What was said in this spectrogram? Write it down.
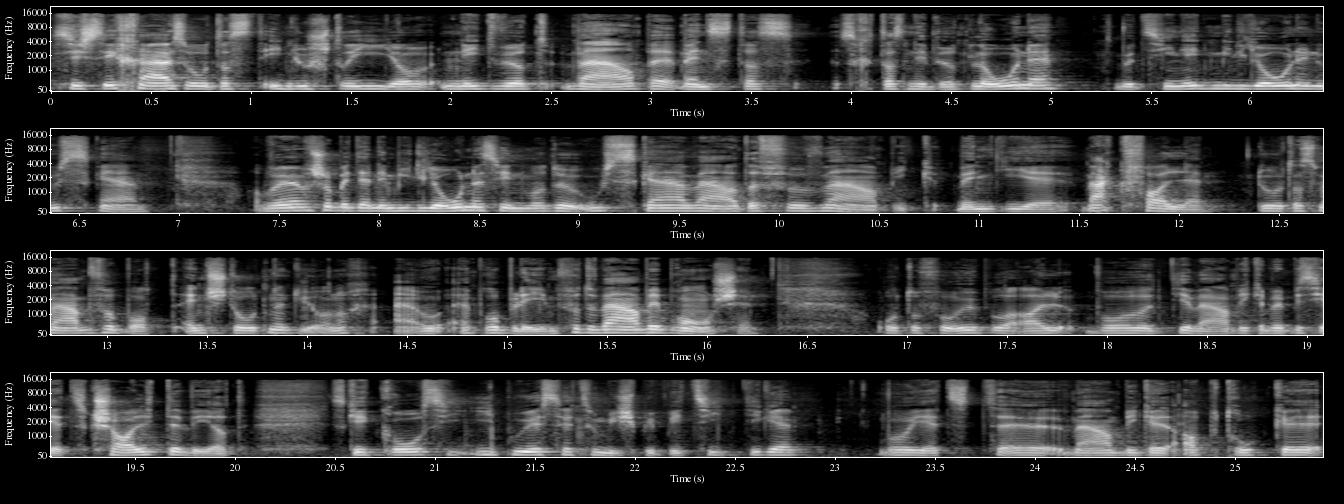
Es ist sicher auch so, dass die Industrie ja nicht wird werben, wenn das, sich das nicht wird lohnen würde, würde sie nicht Millionen ausgeben. Aber wenn wir schon bei den Millionen sind, die ausgegeben werden für Werbung, wenn die wegfallen durch das Werbeverbot, entsteht natürlich auch ein Problem für die Werbebranche oder von überall, wo die Werbung bis jetzt geschaltet wird. Es gibt große Einbußen, zum Beispiel bei Zeitungen, wo jetzt äh, Werbungen abdrucken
